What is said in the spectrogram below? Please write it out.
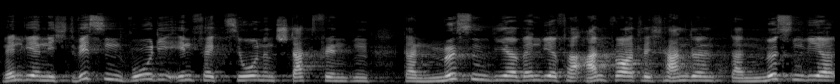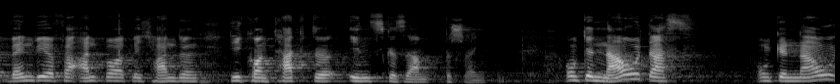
Wenn wir nicht wissen, wo die Infektionen stattfinden, dann müssen wir, wenn wir verantwortlich handeln, dann müssen wir, wenn wir verantwortlich handeln, die Kontakte insgesamt beschränken. Und genau das, und genau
